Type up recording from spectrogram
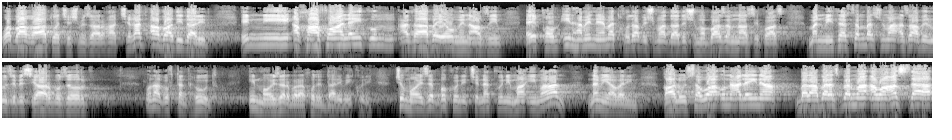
و باغات و چشمزارها چقدر آبادی دارید؟ انی اخاف علیکم عذاب یوم عظیم. ای قوم این همه نعمت خدا به شما داده شما بازم ناسپاس. من میترسم بر شما عذاب روز بسیار بزرگ. اونا گفتند هود این موعظه رو برای خودت داری می‌کنی. چه موعظه بکنی چه نکنی ما ایمان نمی آوریم قالوا سواء علینا برابر است بر ما اوعظت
